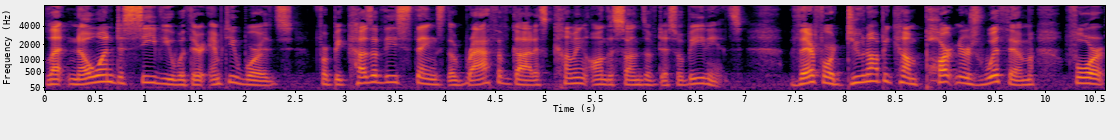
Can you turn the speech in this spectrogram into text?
Let no one deceive you with their empty words, for because of these things the wrath of God is coming on the sons of disobedience. Therefore, do not become partners with them, for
